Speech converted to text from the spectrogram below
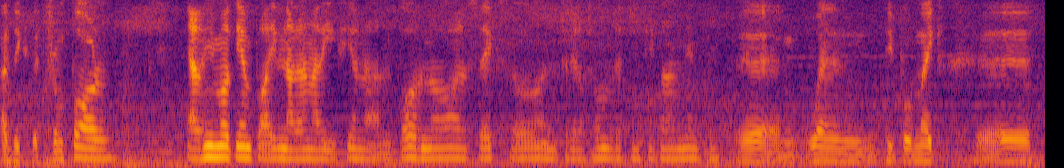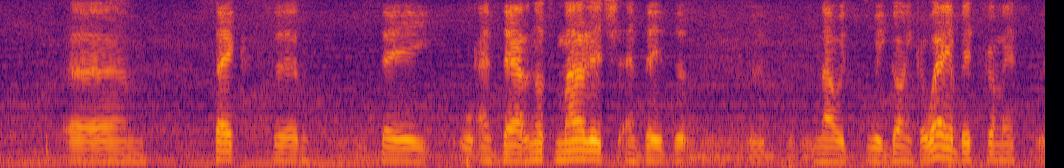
addicted from porn. Y al mismo tiempo hay una gran adicción al porno, al sexo, entre los hombres principalmente. um, when people make uh, um, sex, um, they and they are not married, and they do, uh, now it, we're going away a bit from it. Uh,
